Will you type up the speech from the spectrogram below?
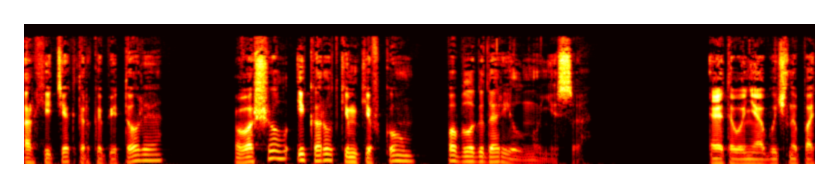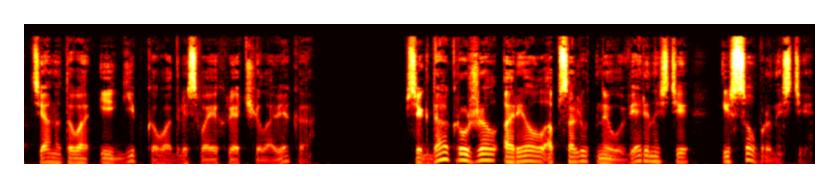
архитектор Капитолия, вошел и коротким кивком поблагодарил Нуниса. Этого необычно подтянутого и гибкого для своих лет человека всегда окружал ореол абсолютной уверенности и собранности.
